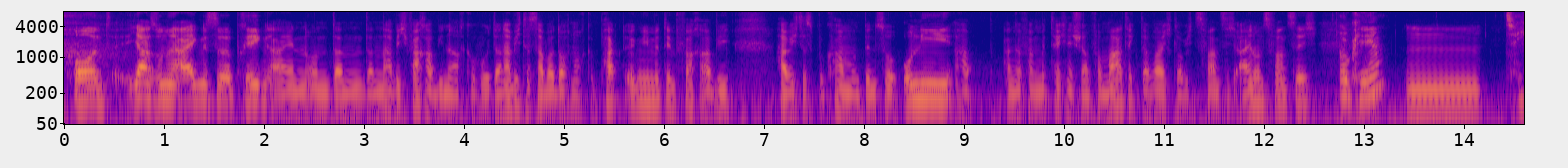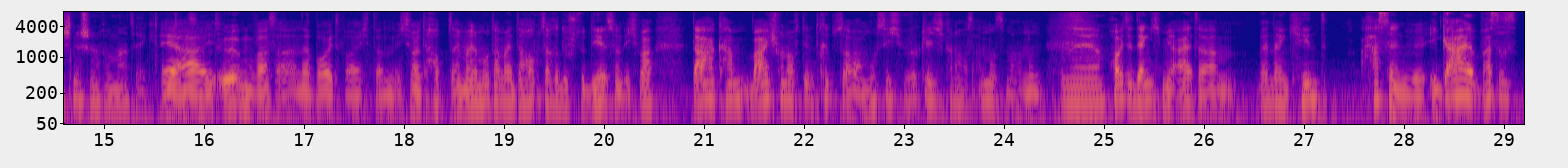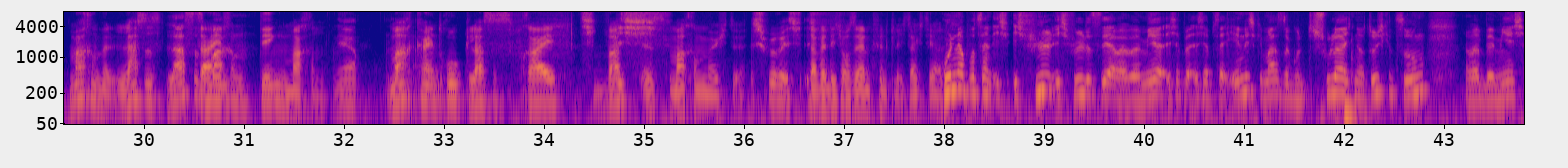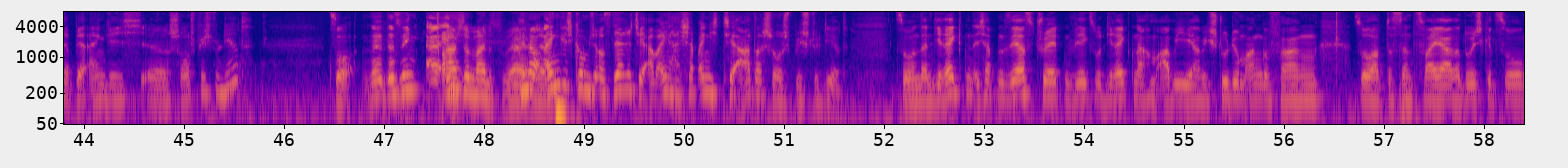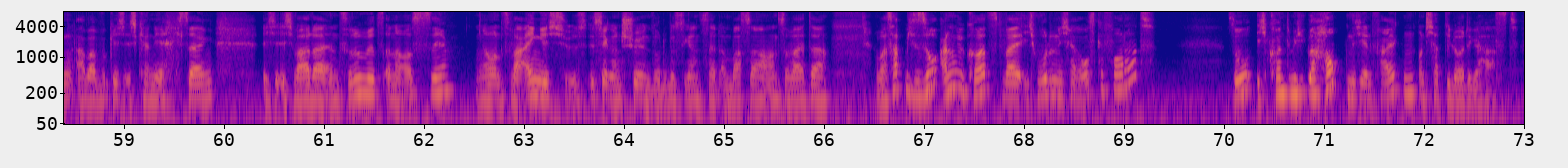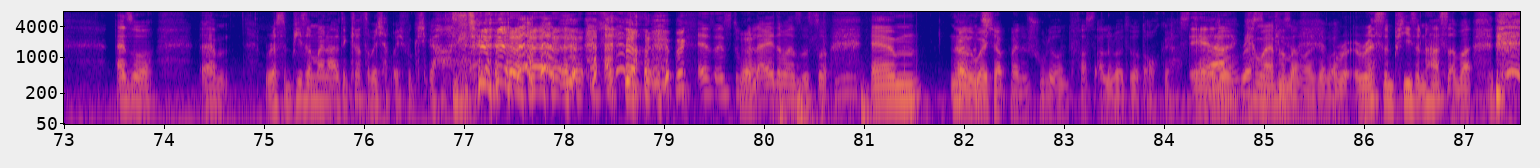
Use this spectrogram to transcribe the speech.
Und ja, so eine Ereignisse prägen einen und dann, dann habe ich Fachabi nachgeholt. Dann habe ich das aber doch noch gepackt irgendwie mit dem Fachabi. Habe ich das bekommen und bin zur Uni, habe angefangen mit technischer Informatik. Da war ich, glaube ich, 2021. Okay. Mm, Technische Informatik. ja, irgendwas an der Beut war ich dann. Ich sollte Hauptsache, meine Mutter meinte, Hauptsache du studierst und ich war, da kam, war ich schon auf dem Trip so, aber muss ich wirklich, ich kann auch was anderes machen. Und Naja. heute denke ich mir, Alter, wenn dein Kind hasseln will, egal was es machen will, lass es, Lass es dein machen. Ding machen. Ja. Mach keinen Druck, lass es frei, was ich- es machen möchte. Ich schwöre, ich. Da werde ich auch sehr empfindlich, sag ich dir ehrlich. 100 Prozent, ich, ich fühle ich fühl das sehr, weil bei mir, ich habe ich es ja ähnlich gemacht, so gut, Schule habe ich noch durchgezogen, aber bei mir, ich habe ja eigentlich äh, Schauspiel studiert. So, ne, deswegen. Äh, Ah, eigentlich- stimmt, meinst du, ja. genau, ja, eigentlich komme ich aus der Richtung, aber ich habe eigentlich Theaterschauspiel studiert. So, und dann direkt, ich habe einen sehr straighten Weg, so direkt nach dem Abi habe ich Studium angefangen, so, habe das dann zwei Jahre durchgezogen, aber wirklich, ich kann dir ehrlich sagen, ich, ich war da in Zinnowitz an der Ostsee ja, und es war eigentlich, es ist ja ganz schön, so, du bist die ganze Zeit am Wasser und so weiter, aber es hat mich so angekotzt, weil ich wurde nicht herausgefordert, so, ich konnte mich überhaupt nicht entfalten und ich habe die Leute gehasst. Also, ähm, Rest in Peace an meine alte Klasse, aber ich habe euch wirklich gehasst. also, es, es tut mir Ja. leid, aber es ist so. Ähm, By the way, ich- habe meine Schule und fast alle Leute dort auch gehasst. ja, also rest kann man in peace an euch, aber. Rest in Peace und Hass, aber.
